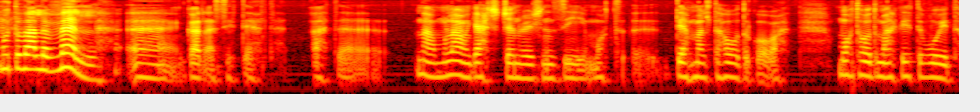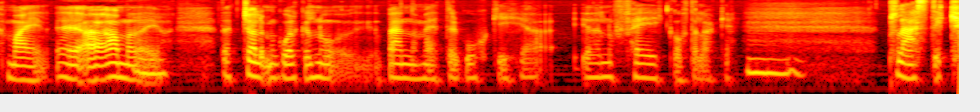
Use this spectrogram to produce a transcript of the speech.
Mutta tällä väl äh, karrasit että että no mulla on gäht generation Z mutta tehmältä houtokova mutta houtomarkki että voit mail äh, ammalla jo. Että chalme kuolkel nu bännometer kuhki ja ja no fake kohtalake. Mm. Plastic.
